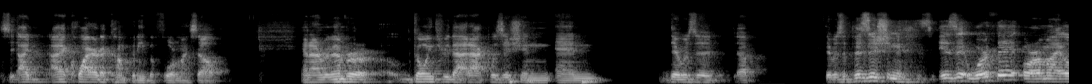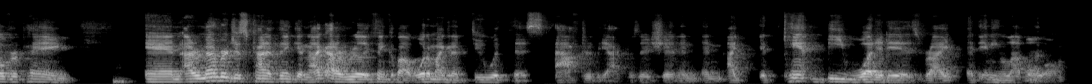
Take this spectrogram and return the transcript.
see, I, I acquired a company before myself and I remember going through that acquisition, and there was a, a there was a position: is, is it worth it, or am I overpaying? And I remember just kind of thinking, I got to really think about what am I going to do with this after the acquisition, and and I it can't be what it is, right, at any level,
